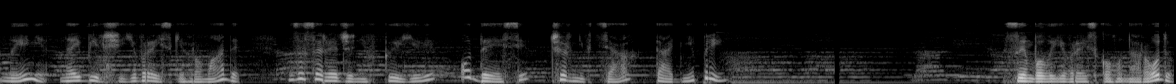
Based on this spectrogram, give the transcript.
Нині найбільші єврейські громади зосереджені в Києві, Одесі, Чернівцях та Дніпрі. Символи єврейського народу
